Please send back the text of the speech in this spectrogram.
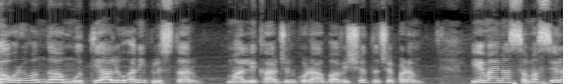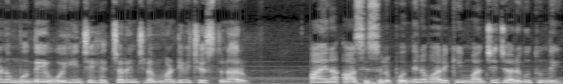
గౌరవంగా ముత్యాలు అని పిలుస్తారు. మల్లికార్జున్ కూడా భవిష్యత్తు చెప్పడం ఏమైనా సమస్యలను ముందే ఊహించి హెచ్చరించడం వంటివి చేస్తున్నారు. ఆయన ఆశీస్సులు పొందిన వారికి మంచి జరుగుతుంది.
